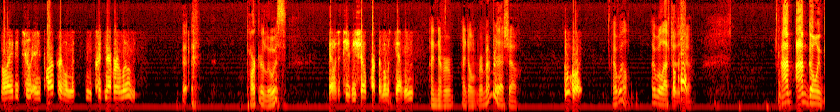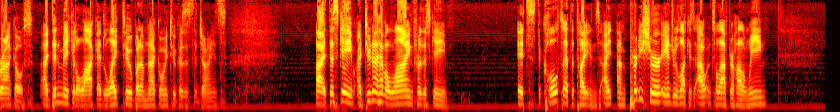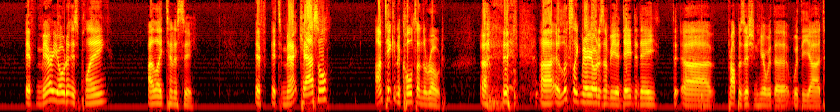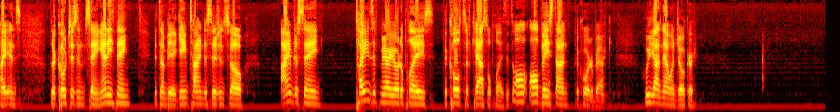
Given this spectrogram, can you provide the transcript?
Related to a Parker Lewis who could never lose. Parker Lewis? Yeah, it was a TV show. Parker Lewis can't lose. I never. I don't remember that show. Google it. I will. I will after okay. the show. I'm I'm going Broncos. I didn't make it a lock. I'd like to, but I'm not going to because it's the Giants. All right, this game, I do not have a line for this game. It's the Colts at the Titans. I, I'm pretty sure Andrew Luck is out until after Halloween. If Mariota is playing, I like Tennessee. If it's Matt Cassel, I'm taking the Colts on the road. Uh, uh, it looks like Mariota's going to be a day to day uh, proposition here with the with the uh, Titans. Their coach isn't saying anything. It's going to be a game time decision. So I am just saying Titans if Mariota plays, the Colts if Cassel plays. It's all all based on the quarterback. Who you got in that one, Joker?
